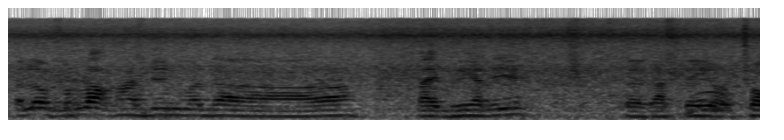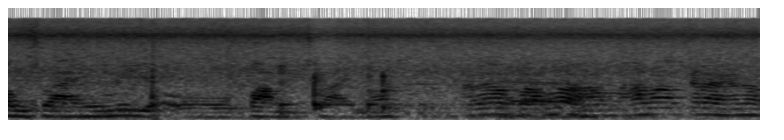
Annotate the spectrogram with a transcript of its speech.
Hello vlog hadin pada library. Kita kata yo chong suai ini yo bam suai mo. Ano ba ma? Ama kira ano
